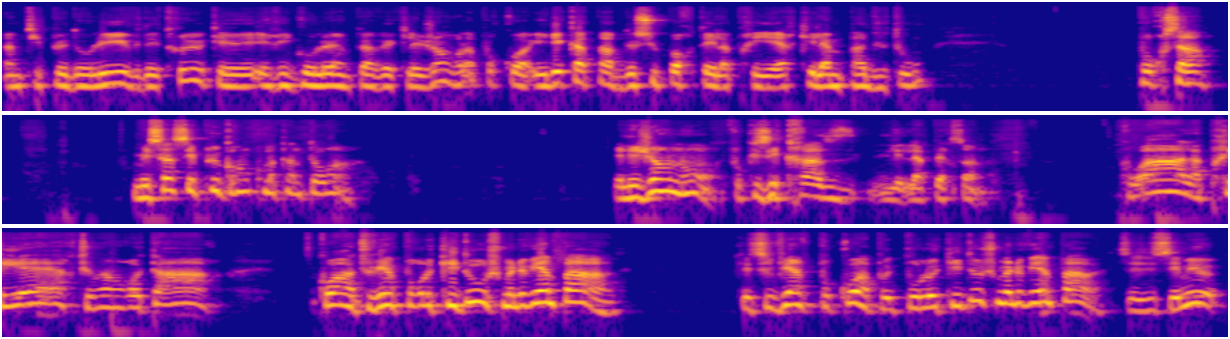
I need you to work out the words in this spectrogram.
un petit peu d'olive, des trucs, et, rigoler un peu avec les gens. Voilà pourquoi. Il est capable de supporter la prière qu'il n'aime pas du tout. Pour ça. Mais ça, c'est plus grand que Matan Torah. Et les gens, non. Il faut qu'ils écrasent la personne. Quoi? La prière? Tu viens en retard? Quoi? Tu viens pour le kidouche, mais ne viens pas. Tu viens? Pourquoi? Pour le kidouche, mais ne viens pas. C'est mieux.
